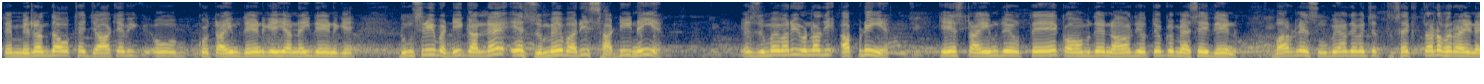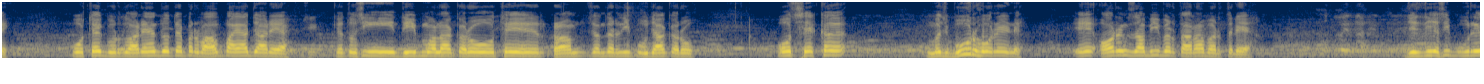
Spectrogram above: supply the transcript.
ਤੇ ਮਿਲਣ ਦਾ ਉੱਥੇ ਜਾ ਕੇ ਵੀ ਉਹ ਕੋਈ ਟਾਈਮ ਦੇਣਗੇ ਜਾਂ ਨਹੀਂ ਦੇਣਗੇ। ਦੂਸਰੀ ਵੱਡੀ ਗੱਲ ਹੈ, ਇਹ ਜ਼ਿੰਮੇਵਾਰੀ ਸਾਡੀ ਨਹੀਂ ਹੈ। ਇਹ ਜ਼ਿੰਮੇਵਾਰੀ ਉਹਨਾਂ ਦੀ ਆਪਣੀ ਹੈ ਕਿ ਇਸ ਟਾਈਮ ਦੇ ਉੱਤੇ, ਕੌਮ ਦੇ ਨਾਂ ਦੇ ਉੱਤੇ ਕੋਈ ਮੈਸੇਜ ਦੇਣ। ਬਾਹਰਲੇ ਸੂਬਿਆਂ ਦੇ ਵਿੱਚ ਸਿੱਖ ਤੜਫ ਰਹੇ ਨੇ। ਉੱਥੇ ਗੁਰਦੁਆਰਿਆਂ ਦੇ ਉੱਤੇ ਪ੍ਰਭਾਵ ਪਾਇਆ ਜਾ ਰਿਹਾ ਕਿ ਤੁਸੀਂ ਦੀਪਮਾਲਾ ਕਰੋ, ਉੱਥੇ ਰਾਮਚੰਦਰ ਦੀ ਪੂਜਾ ਕਰੋ। ਉਹ ਸਿੱਖ ਮਜਬੂਰ ਹੋ ਰਹੇ ਨੇ। ਇਹ ਔਰੰਗਜ਼ਾਬੀ ਵਰਤਾਰਾ ਵਰਤ ਰਿਹਾ। ਜਿਸ ਦੀ ਅਸੀਂ ਪੂਰੇ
